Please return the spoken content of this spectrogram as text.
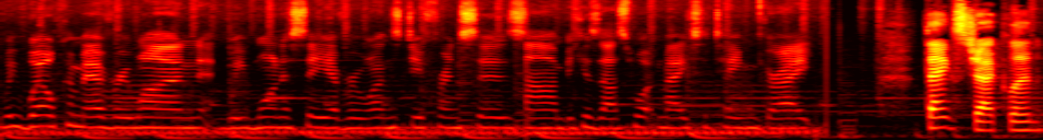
we welcome everyone. We want to see everyone's differences um, because that's what makes a team great. Thanks, Jacqueline.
